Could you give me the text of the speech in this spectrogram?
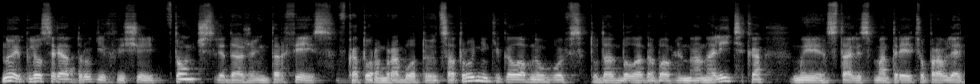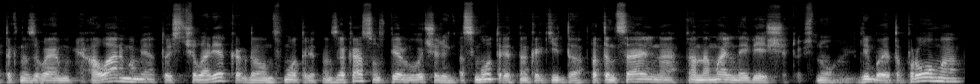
Ну и плюс ряд других вещей, в том числе даже интерфейс, в котором работают сотрудники головного офиса. Туда была добавлена аналитика. Мы стали смотреть, управлять так называемыми алармами. То есть человек, когда он смотрит на заказ, он в первую очередь смотрит на какие-то потенциально аномальные вещи. То есть, ну, либо это промо,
